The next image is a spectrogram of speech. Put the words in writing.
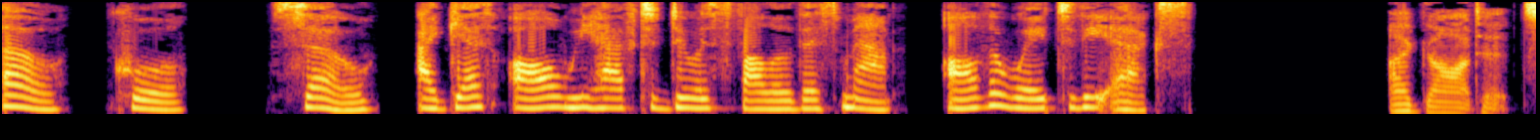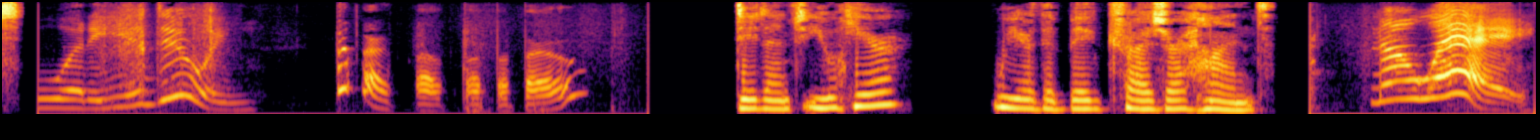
Oh, cool. So, I guess all we have to do is follow this map, all the way to the X. I got it. What are you doing? Didn't you hear? We're the big treasure hunt. No way!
